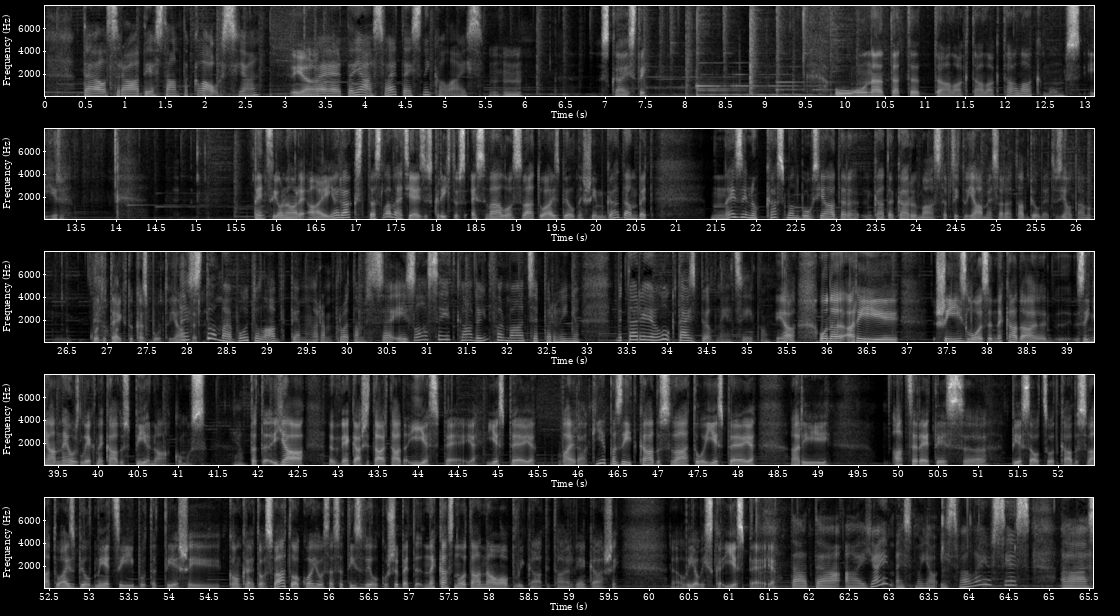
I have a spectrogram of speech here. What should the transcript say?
tēls rādies Santa Klaus, jā? Jā. Bet, jā, Svētais Nikolais. Mm -hmm. Skaisti. Un tad tālāk, tālāk, tālāk mums ir pensionāre Aija raksta, slavēts Jēzus Kristus, es vēlos svēto aizbildni šim gadam, bet nezinu, kas man būs jādara gada garumā. Starp citu, jā, mēs varētu atbildēt uz jautājumu, ko tu teiktu, kas būtu jādara? Es domāju, būtu labi, piemēram, protams, izlasīt kādu informāciju par viņu, bet arī lūgt aizbildniecību. Jā, un arī šī izloze nekādā ziņā neuzliek nekādus pienākumus. Jā. Tad, jā, vienkārši tā ir tāda iespēja, iespēja vairāk iepazīt kādu svēto, iespēja arī atcerēties, piesaucot kādu svēto aizbildniecību, tad tieši konkrēto svēto, ko jūs esat izvilkuši, bet nekas no tā nav obligāti, tā ir vienkārši lieliska iespēja. Tātad, ja esmu jau izvēlējusies,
